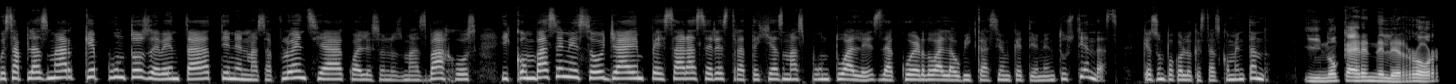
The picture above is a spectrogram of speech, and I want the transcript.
pues a plasmar qué puntos de venta tienen más afluencia, cuáles son los más bajos y con base en eso ya empezar a hacer estrategias más puntuales de acuerdo a la ubicación que tienen tus tiendas, que es un poco lo que estás comentando. Y no caer en el error,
